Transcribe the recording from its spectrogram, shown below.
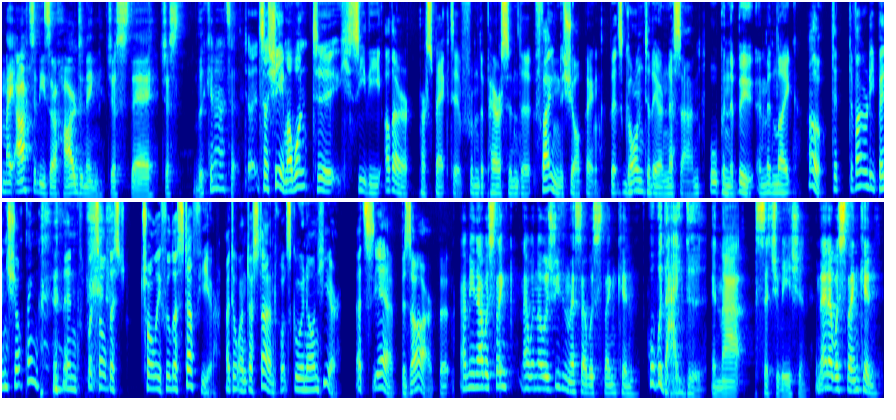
my arteries are hardening just uh, just looking at it. it's a shame. I want to see the other perspective from the person that found the shopping, that's gone to their Nissan, opened the boot, and been like, "Oh, did, have I already been shopping? then what's all this trolley full of stuff here? I don't understand what's going on here." That's yeah, bizarre, but I mean, I was think now when I was reading this, I was thinking, what would I do in that situation? And then I was thinking,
